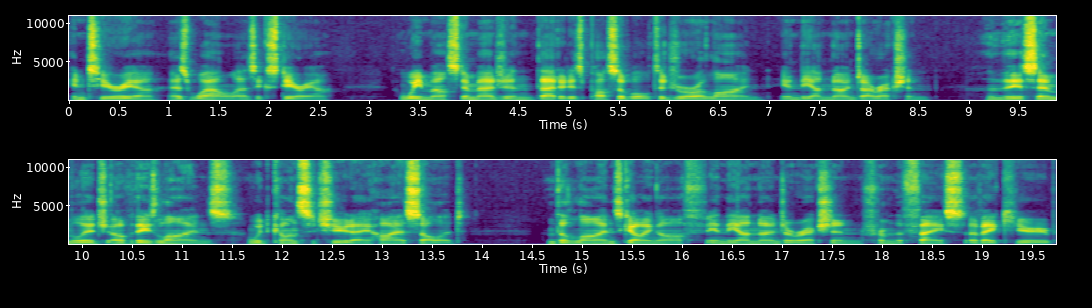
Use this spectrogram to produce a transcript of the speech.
interior as well as exterior. We must imagine that it is possible to draw a line in the unknown direction. The assemblage of these lines would constitute a higher solid. The lines going off in the unknown direction from the face of a cube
